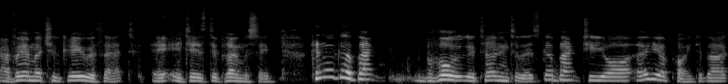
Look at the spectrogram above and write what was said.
I very much agree with that. It is diplomacy. Can I go back before returning to this? Go back to your earlier point about,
